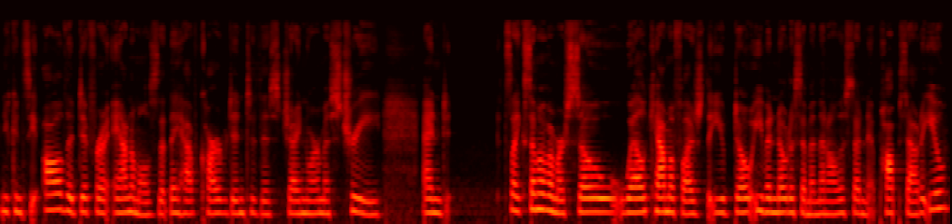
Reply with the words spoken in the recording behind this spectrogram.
And you can see all the different animals that they have carved into this ginormous tree, and it's like some of them are so well camouflaged that you don't even notice them and then all of a sudden it pops out at you.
